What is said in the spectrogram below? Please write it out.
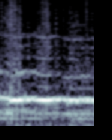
Oh.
